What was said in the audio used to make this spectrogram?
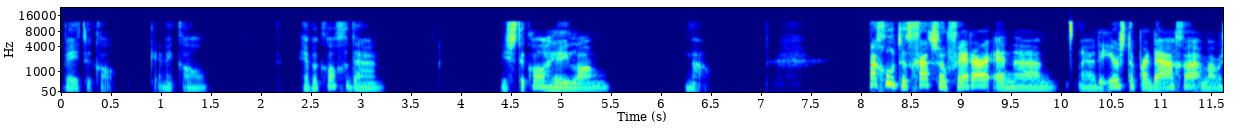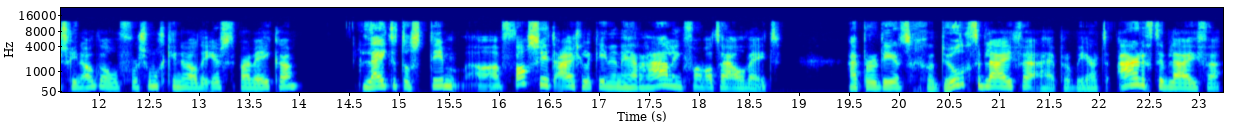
weet ik al, ken ik al, heb ik al gedaan, wist ik al heel lang. Nou. Maar goed, het gaat zo verder en uh, de eerste paar dagen, maar misschien ook wel voor sommige kinderen wel de eerste paar weken, lijkt het als Tim uh, vastzit eigenlijk in een herhaling van wat hij al weet. Hij probeert geduldig te blijven, hij probeert aardig te blijven,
